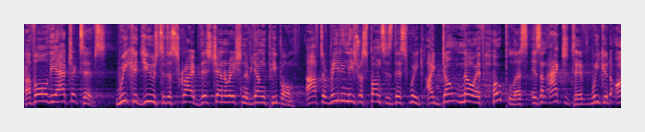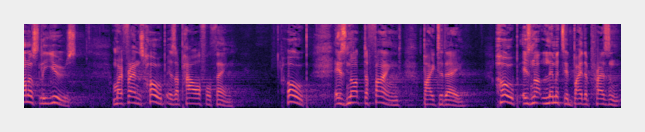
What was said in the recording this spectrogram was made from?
Of all the adjectives we could use to describe this generation of young people, after reading these responses this week, I don't know if hopeless is an adjective we could honestly use. My friends, hope is a powerful thing. Hope is not defined by today. Hope is not limited by the present,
